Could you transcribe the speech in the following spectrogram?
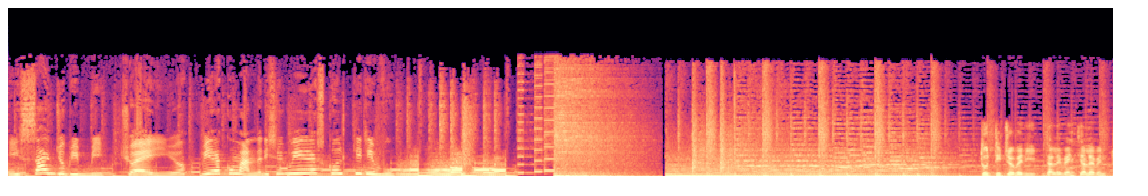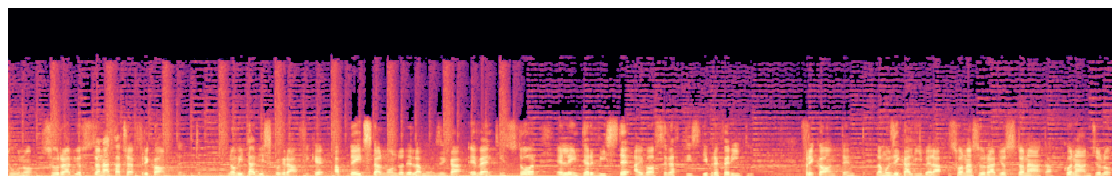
Il saggio PB, cioè io, vi raccomando di seguire Ascolti TV. Tutti i giovedì dalle 20 alle 21 su Radio Stonata c'è Free Content, novità discografiche, updates dal mondo della musica, eventi in store e le interviste ai vostri artisti preferiti. Free Content, la musica libera, suona su Radio Stonata con Angelo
